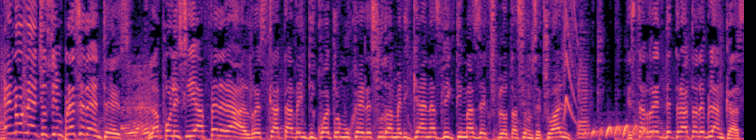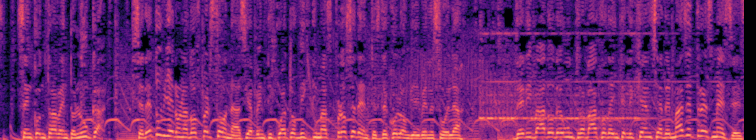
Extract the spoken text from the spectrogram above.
En un hecho sin precedentes, la Policía Federal rescata a 24 mujeres sudamericanas víctimas de explotación sexual. Esta red de trata de blancas se encontraba en Toluca. Se detuvieron a dos personas y a 24 víctimas procedentes de Colombia y Venezuela. Derivado de un trabajo de inteligencia de más de tres meses,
